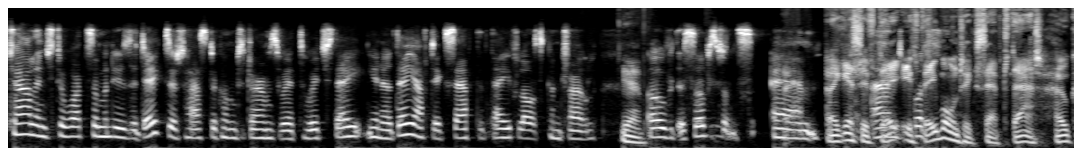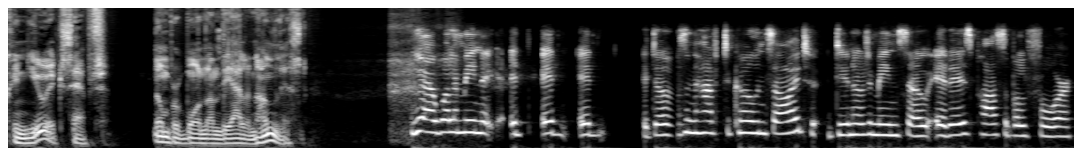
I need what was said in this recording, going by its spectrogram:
challenge to what someone who's addicted has to come to terms with, which they, you know, they have to accept that they've lost control yeah. over the substance. Um, I guess if they if they won't accept that, how can you accept number one on the Al-Anon list? Yeah, well, I mean, it it it it doesn't have to coincide. Do you know what I mean? So it is possible for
